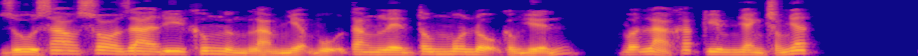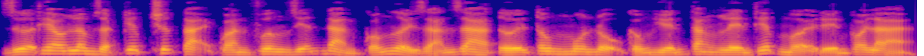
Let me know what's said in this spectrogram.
Dù sao so ra đi không ngừng làm nhiệm vụ tăng lên tông môn độ công hiến, vẫn là khắc kim nhanh chóng nhất. Dựa theo lâm giật kiếp trước tại quan phương diễn đàn có người dán ra tới tông môn độ công hiến tăng lên tiếp mời đến coi là.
